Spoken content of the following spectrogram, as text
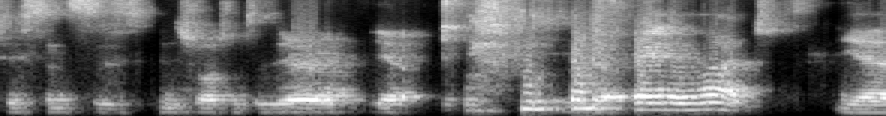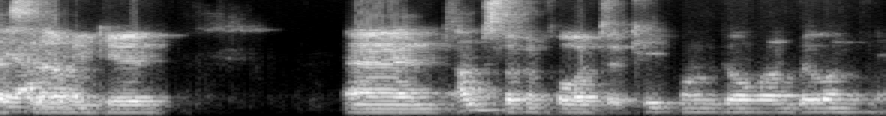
Distance is been shortened to zero. Yeah, Fairly much. yeah. Yeah. So that'll be good. And I'm just looking forward to keep on doing what I'm doing.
